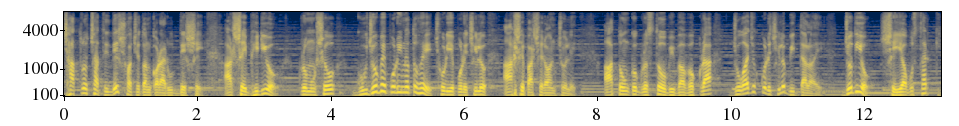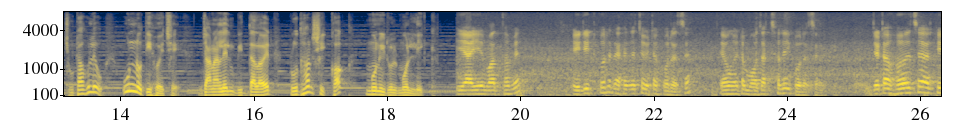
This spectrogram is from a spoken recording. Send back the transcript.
ছাত্রছাত্রীদের সচেতন করার উদ্দেশ্যে। আর সেই ভিডিও ক্রমশ গুজবে পরিণত হয়ে ছড়িয়ে পড়েছিল আশেপাশের অঞ্চলে। আতঙ্কগ্রস্ত অভিভাবকরা যোগাযোগ করেছিল বিদ্যালয়ে। যদিও সেই অবস্থার কিছুটা হলেও উন্নতি হয়েছে, জানালেন বিদ্যালয়ের প্রধান শিক্ষক মনিরুল মল্লিক। এআই এর মাধ্যমে এডিট করে দেখা যাচ্ছে ওইটা করেছে এবং এটা মজার ছলেই করেছে যেটা হয়েছে আর কি,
